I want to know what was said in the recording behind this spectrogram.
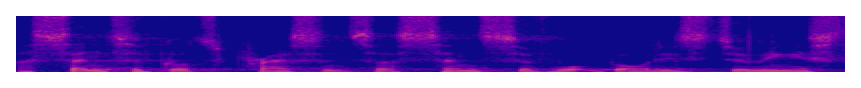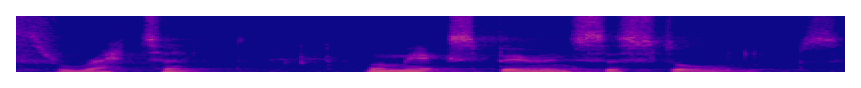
our sense of God's presence, our sense of what God is doing is threatened when we experience the storms.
